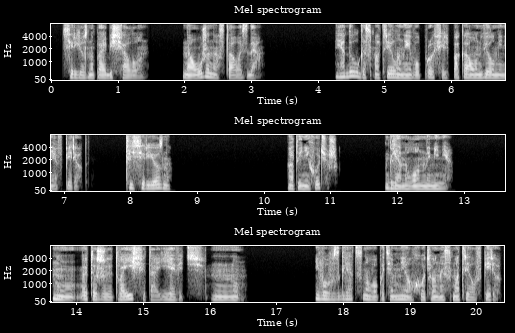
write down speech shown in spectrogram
— серьезно пообещал он. «На ужин осталось, да». Я долго смотрела на его профиль, пока он вел меня вперед. «Ты серьезно? «А ты не хочешь?» — глянул он на меня. «Ну, это же твои счета, я ведь... ну...» Его взгляд снова потемнел, хоть он и смотрел вперед.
